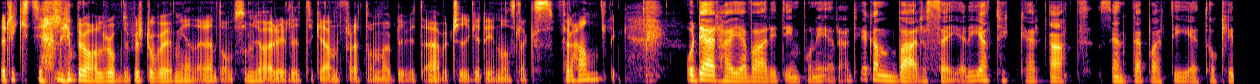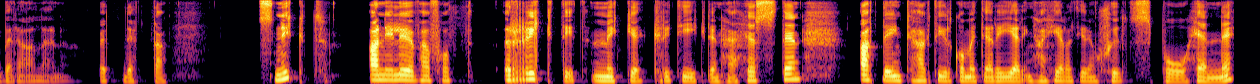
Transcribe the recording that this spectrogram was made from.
riktiga liberaler om du förstår vad jag menar än de som gör det lite grann för att de har blivit övertygade i någon slags förhandling. Och där har jag varit imponerad. Jag kan bara säga det. Jag tycker att Centerpartiet och Liberalerna skött detta snyggt. Annie Lööf har fått riktigt mycket kritik den här hösten. Att det inte har tillkommit en regering har hela tiden skyllts på henne.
